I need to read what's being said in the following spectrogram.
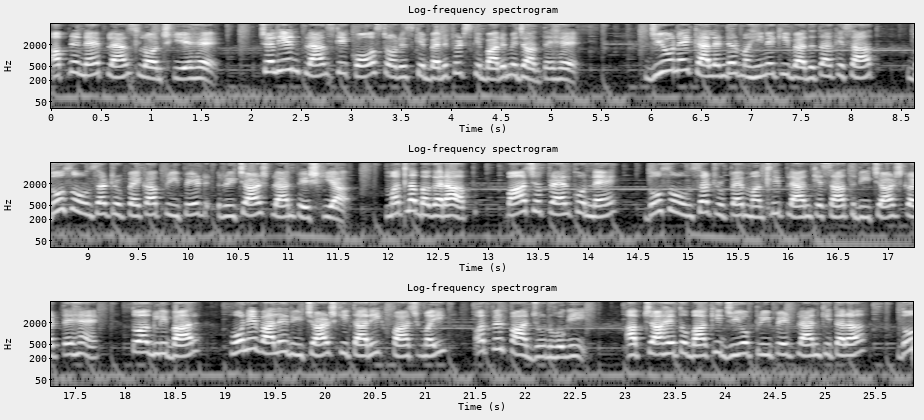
अपने नए प्लान लॉन्च किए हैं। चलिए इन प्लान के कॉस्ट और इसके बेनिफिट के बारे में जानते हैं। जियो ने कैलेंडर महीने की वैधता के साथ दो रूपए का प्रीपेड रिचार्ज प्लान पेश किया। मतलब अगर आप 5 अप्रैल को नए दो रूपए मंथली प्लान के साथ रिचार्ज करते हैं। तो अगली बार होने वाले रिचार्ज की तारीख 5 मई और फिर 5 जून होगी। अब चाहे तो बाकी जियो प्रीपेड प्लान की तरह दो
